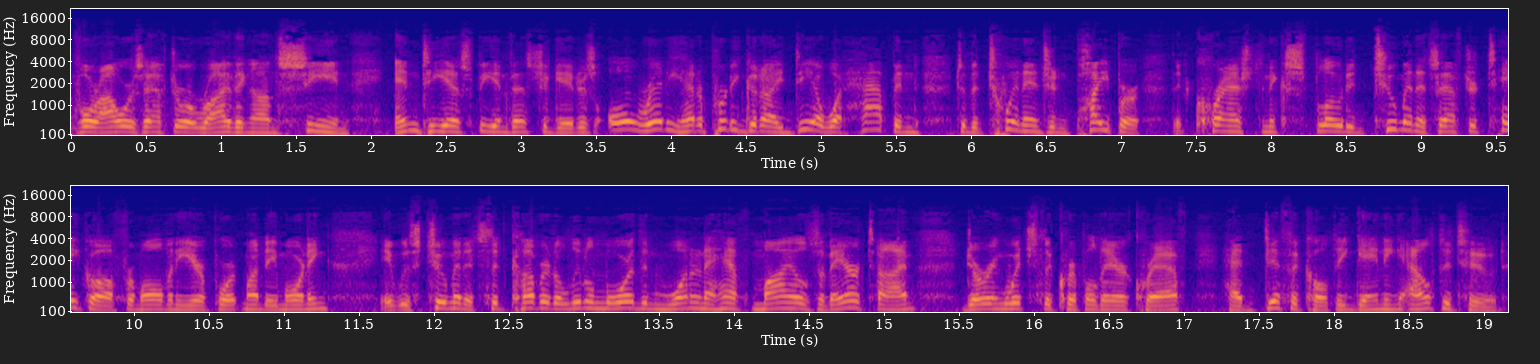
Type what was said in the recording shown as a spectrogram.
Four hours after arriving on scene, NTSB investigators already had a pretty good idea what happened to the twin engine Piper that crashed and exploded two minutes after takeoff from Albany Airport Monday morning. It was two minutes that covered a little more than one and a half miles of airtime, during which the crippled aircraft had difficulty gaining altitude.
